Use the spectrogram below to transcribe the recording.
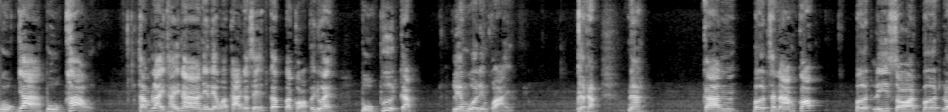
ปลูกหญ้าปลูกข้าวทำไร่ไถนาเนี่ยเรียกว่าการเกษตรก็ประกอบไปด้วย ปลูกพืชกับ เลี้ยงวัวเลี้ยงควายนะครับนะการเปิดสนามกอล์ฟเปิดรีสอร์ทเปิดโร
